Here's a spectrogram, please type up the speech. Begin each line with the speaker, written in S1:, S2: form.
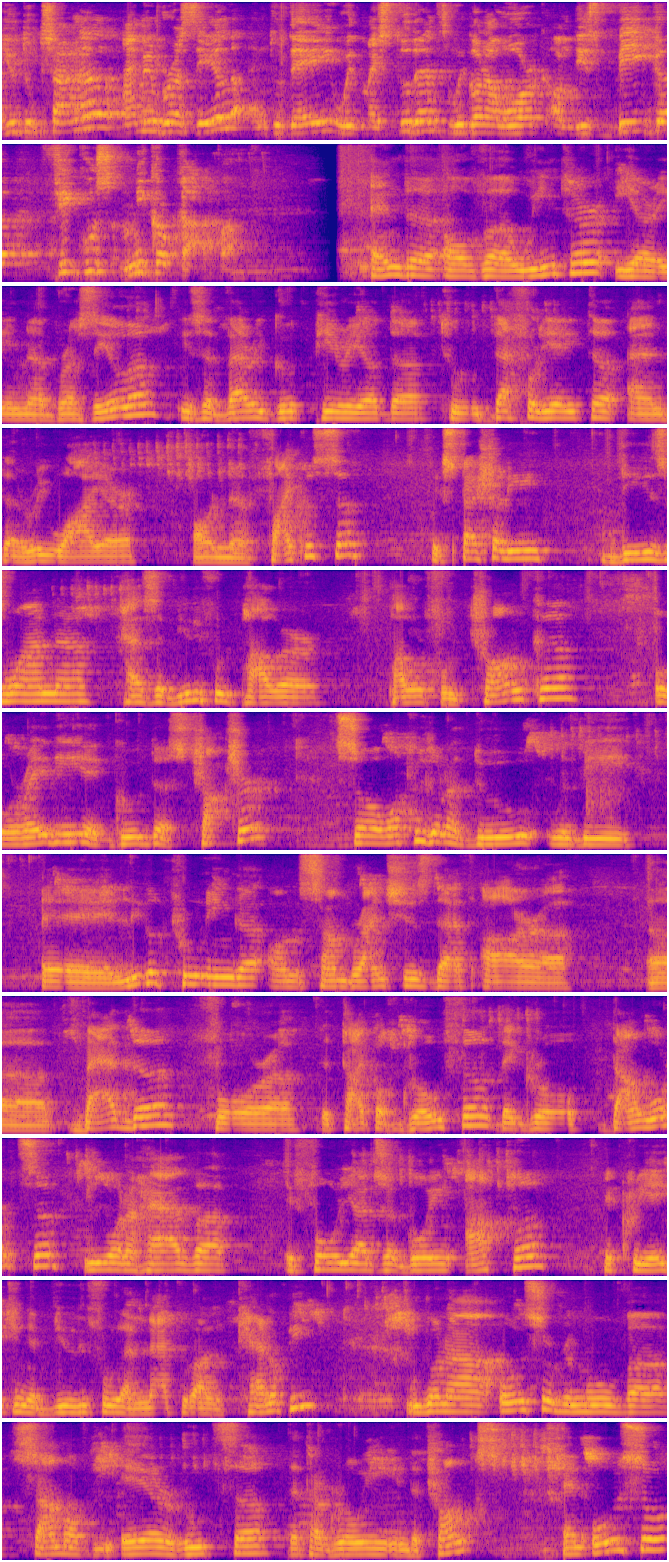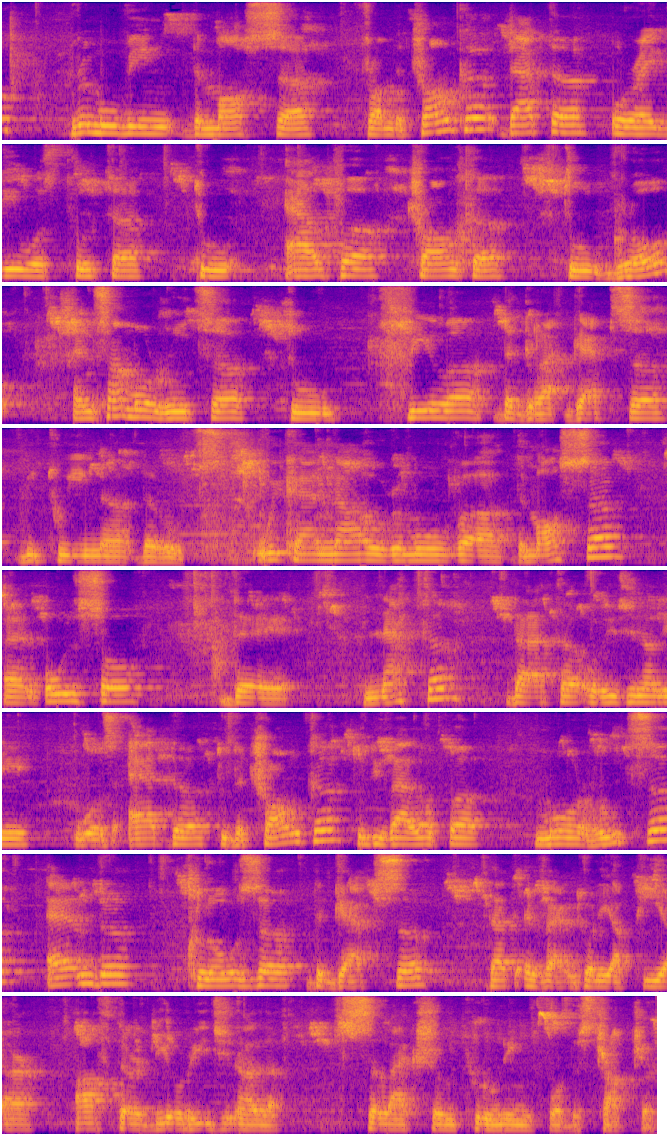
S1: YouTube channel. I'm in Brazil and today with my students we're gonna work on this big Ficus microcarpa. End of uh, winter here in uh, Brazil is a very good period uh, to defoliate and rewire on ficus, especially this one has a beautiful power, powerful trunk, already a good structure so what we're gonna do will be a little pruning on some branches that are uh, uh, bad for uh, the type of growth. They grow downwards. You wanna have uh, a foliage going up creating a beautiful and natural canopy. We're gonna also remove uh, some of the air roots uh, that are growing in the trunks and also removing the moss uh, from the trunk that uh, already was put uh, to help uh, trunk uh, to grow and some more roots uh, to fill uh, the gaps between the roots. We can now remove the moss and also the net that originally was added to the trunk to develop more roots and close the gaps that eventually appear after the original selection pruning for the structure.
